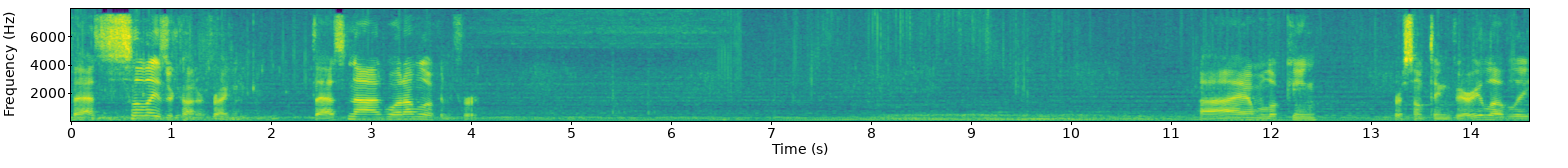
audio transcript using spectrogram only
That's a laser cutter fragment. That's not what I'm looking for. I am looking for something very lovely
